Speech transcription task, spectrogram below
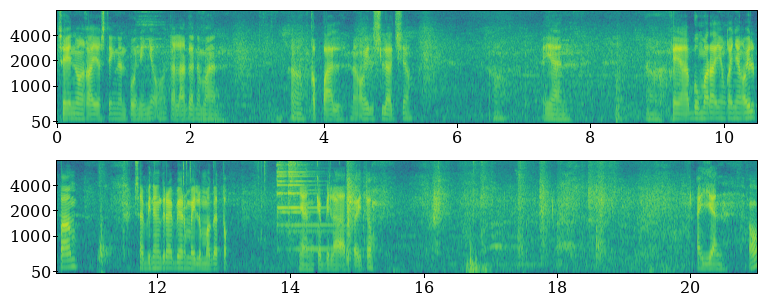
So yun mga kayos, tingnan po ninyo. Oh, talaga naman. Ah, kapal ng oil sludge siya. Oh, ayan. Ah, kaya bumara yung kanyang oil pump. Sabi ng driver may lumagatok. Yan, kabilaan pa ito. Ayan. Oh.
